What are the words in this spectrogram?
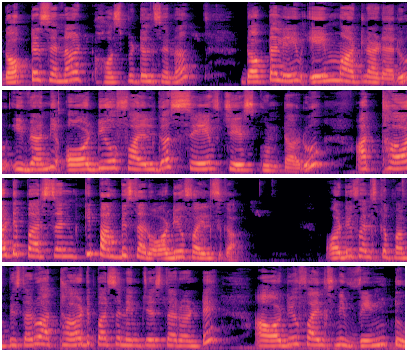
డాక్టర్స్ అయినా హాస్పిటల్స్ అయినా డాక్టర్లు ఏం ఏం మాట్లాడారు ఇవన్నీ ఆడియో ఫైల్గా సేవ్ చేసుకుంటారు. ఆ థర్డ్ పర్సన్కి పంపిస్తారు ఆడియో ఫైల్స్గా ఆడియో ఫైల్స్గా పంపిస్తారు. ఆ థర్డ్ పర్సన్ ఏం చేస్తారు అంటే ఆ ఆడియో ఫైల్స్ని వింటూ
